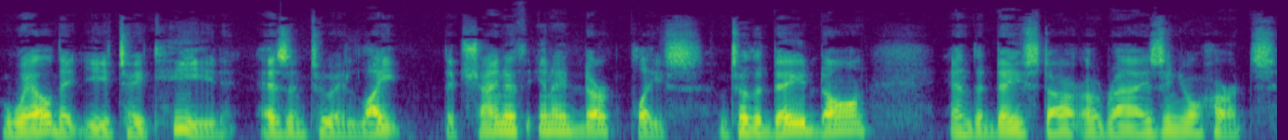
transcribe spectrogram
well that ye take heed as unto a light that shineth in a dark place, until the day dawn and the day star arise in your hearts,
